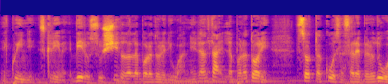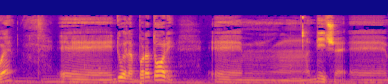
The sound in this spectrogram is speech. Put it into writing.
E quindi scrive virus uscito dal laboratorio di Wuhan. In realtà i laboratori sotto accusa sarebbero due, eh, due laboratori, eh, dice eh,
